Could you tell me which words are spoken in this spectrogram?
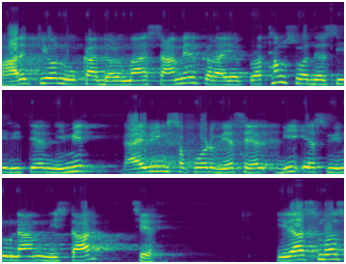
ભારતીય નૌકાદળમાં સામેલ કરાયેલ પ્રથમ સ્વદેશી રીતે નિમિત્ત ડાઇવિંગ સપોર્ટ વેસેલ ડીએસવીનું નામ નિસ્ટાર છે. ઇરાસ્મસ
